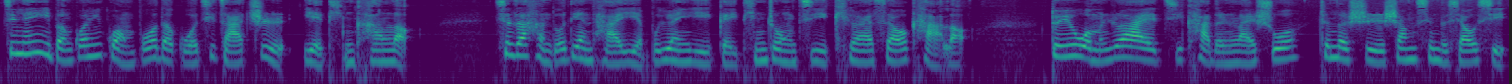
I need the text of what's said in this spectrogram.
今年一本关于广播的国际杂志也停刊了。现在很多电台也不愿意给听众寄 QSL 卡了。对于我们热爱集卡的人来说，真的是伤心的消息。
